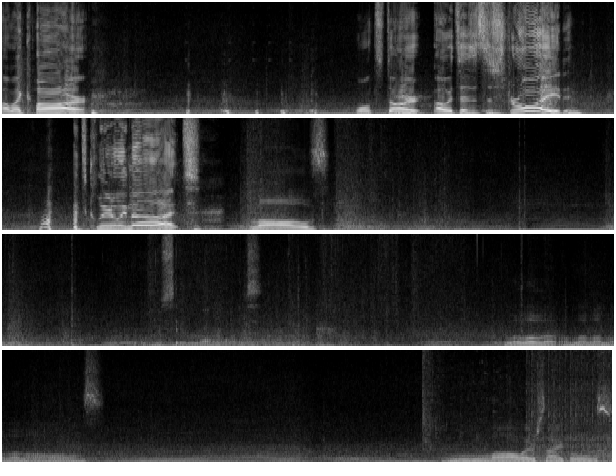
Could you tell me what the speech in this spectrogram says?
Oh, my car! Won't start. Oh, it says it's destroyed! it's clearly not! Lols. You say lols. Lols. Loller cycles.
